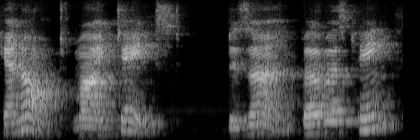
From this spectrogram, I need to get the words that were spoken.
Cannot my taste discern perverse things?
